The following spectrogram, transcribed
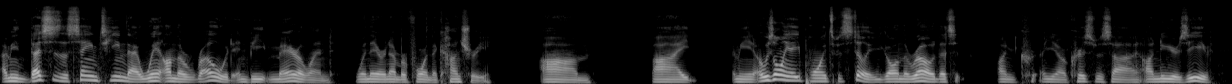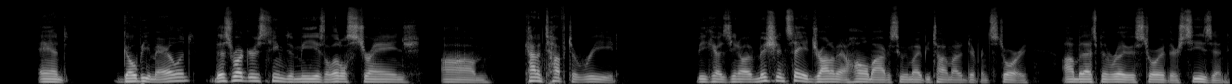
I mean, this is the same team that went on the road and beat Maryland when they were number four in the country. Um, by I mean, it was only eight points, but still, you go on the road. That's on you know Christmas uh, on New Year's Eve, and go beat Maryland. This Rutgers team to me is a little strange, um, kind of tough to read, because you know if Michigan State had drawn them at home, obviously we might be talking about a different story. Um, but that's been really the story of their season.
